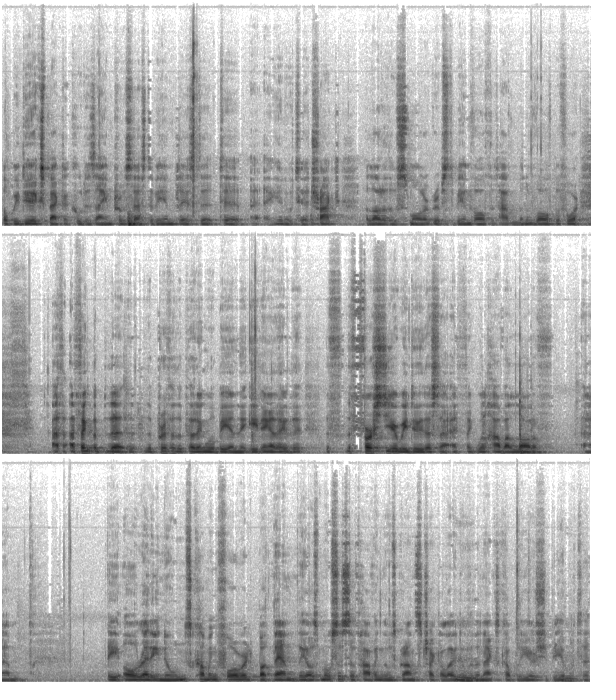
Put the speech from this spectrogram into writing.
but we do expect a co-design process to be in place to, to uh, you know, to attract a lot of those smaller groups to be involved that haven't been involved before. I, th I think the, the, the, proof of the pudding will be in the eating. I think the, the, the first year we do this, I, I think we'll have a lot of um, the already knowns coming forward, but then the osmosis of having those grants trickle out mm. over the next couple of years should be able to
